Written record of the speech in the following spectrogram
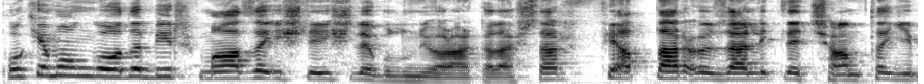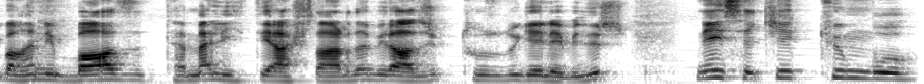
Pokemon Go'da bir mağaza işleyişi de bulunuyor arkadaşlar. Fiyatlar özellikle çanta gibi hani bazı temel ihtiyaçlarda birazcık tuzlu gelebilir. Neyse ki tüm bu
